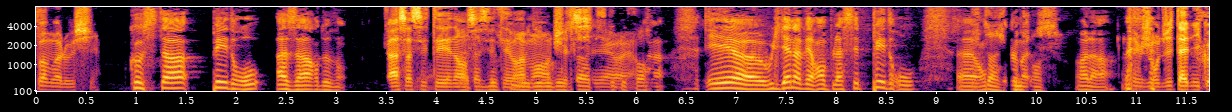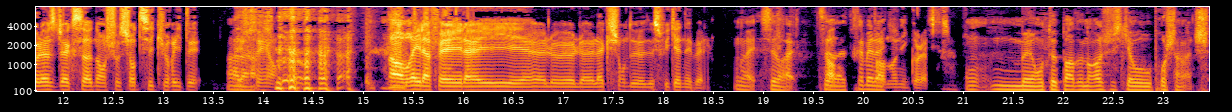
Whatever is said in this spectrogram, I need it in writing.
Pas mal aussi. Costa, Pedro, Hazard devant. Ah, ça c'était. Non, ça c'était vraiment Chelsea. Ouais. fort. Et euh, Willian avait remplacé Pedro euh, en Putain, de match. Voilà, Et Aujourd'hui, t'as Nicolas Jackson en chaussures de sécurité. Voilà. Non, en vrai, il a fait, il a, il- euh, le- le- l'action de, de ce week-end est belle. Ouais, c'est vrai. C'est vrai, très belle Pardon, Nicolas. On- mais on te pardonnera jusqu'au prochain match.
